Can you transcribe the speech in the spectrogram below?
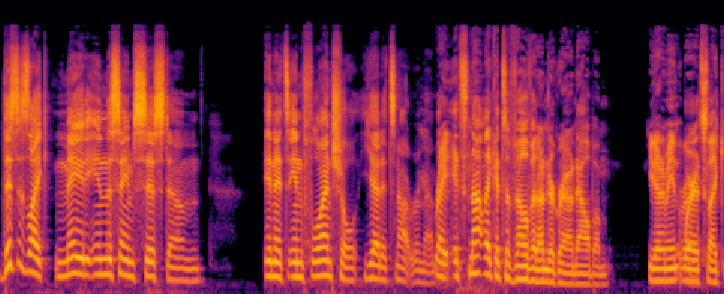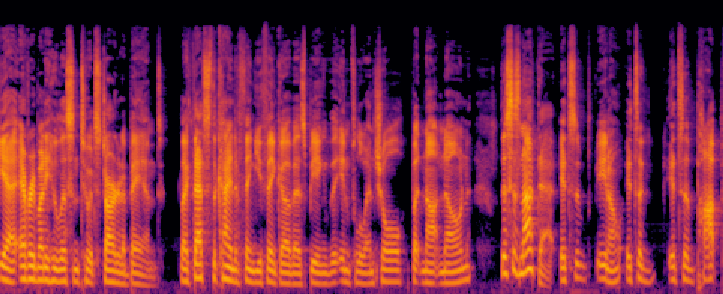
This is like made in the same system. And it's influential, yet it's not remembered. Right. It's not like it's a Velvet Underground album. You know what I mean? Where it's like, yeah, everybody who listened to it started a band. Like that's the kind of thing you think of as being the influential but not known. This is not that. It's a you know, it's a it's a pop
